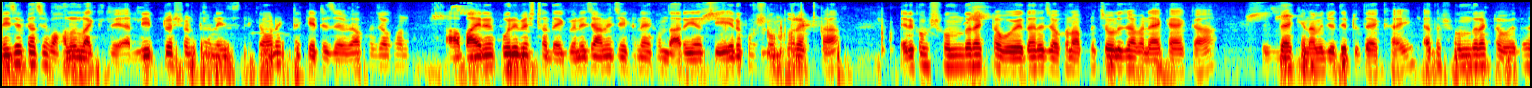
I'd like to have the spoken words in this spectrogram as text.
নিজের কাছে ভালো লাগবে আর ডিপ্রেশনটা নিজ থেকে অনেকটা কেটে যাবে। আপনি যখন বাইরের পরিবেশটা দেখবেন, এই যে আমি যেখানে এখন দাঁড়িয়ে আছি, এরকম সুন্দর একটা, এরকম সুন্দর একটা ওয়েদারে যখন আপনি চলে যাবেন একা একা, দেখেন আমি যদি একটু দেখাই, এত সুন্দর একটা ওয়েদার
